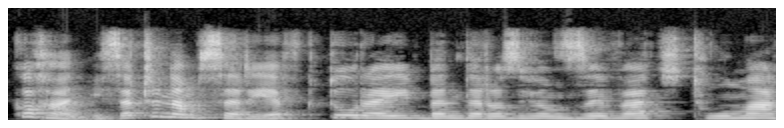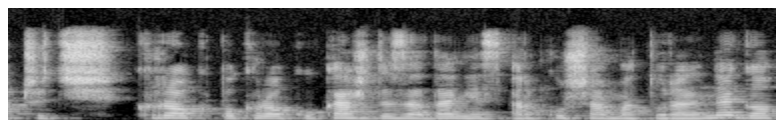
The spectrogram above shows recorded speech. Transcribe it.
Kochani, zaczynam serię, w której będę rozwiązywać, tłumaczyć krok po kroku każde zadanie z arkusza maturalnego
